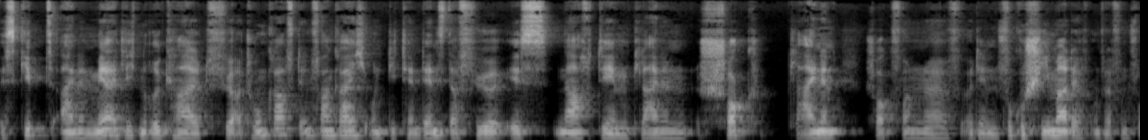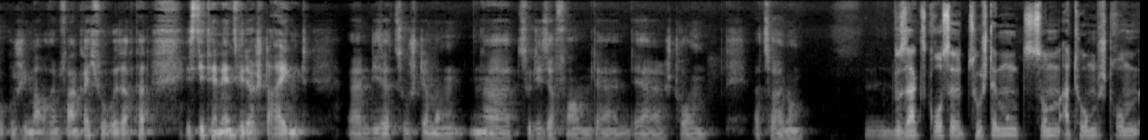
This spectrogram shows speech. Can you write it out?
Es gibt einen mehrheitlichen Rückhalt für Atomkraft in Frankreich und die Tendenz dafür ist nach dem kleinen Schock, kleinen Schock von äh, den Fukushima, der Unfall von Fukushima auch in Frankreich verursacht hat, ist die Tendenz wieder steigend äh, dieser Zustimmung äh, zu dieser Form der, der Stromerzeugung. Du sagst, große Zustimmung zum Atomstrom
